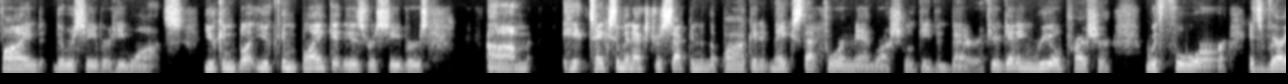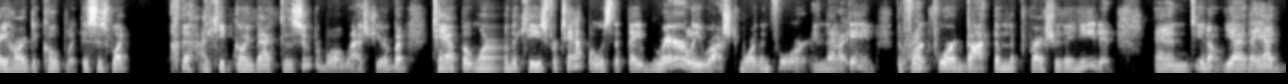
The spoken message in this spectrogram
find the receiver he wants. You can bl- you can blanket his receivers. Um, he takes him an extra second in the pocket. It makes that four man rush look even better. If you're getting real pressure with four, it's very hard to cope with. This is what I keep going back to the Super Bowl last year, but Tampa, one of the keys for Tampa was that they rarely rushed more than four in that right. game. The right. front four got them the pressure they needed. And, you know, yeah, they had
